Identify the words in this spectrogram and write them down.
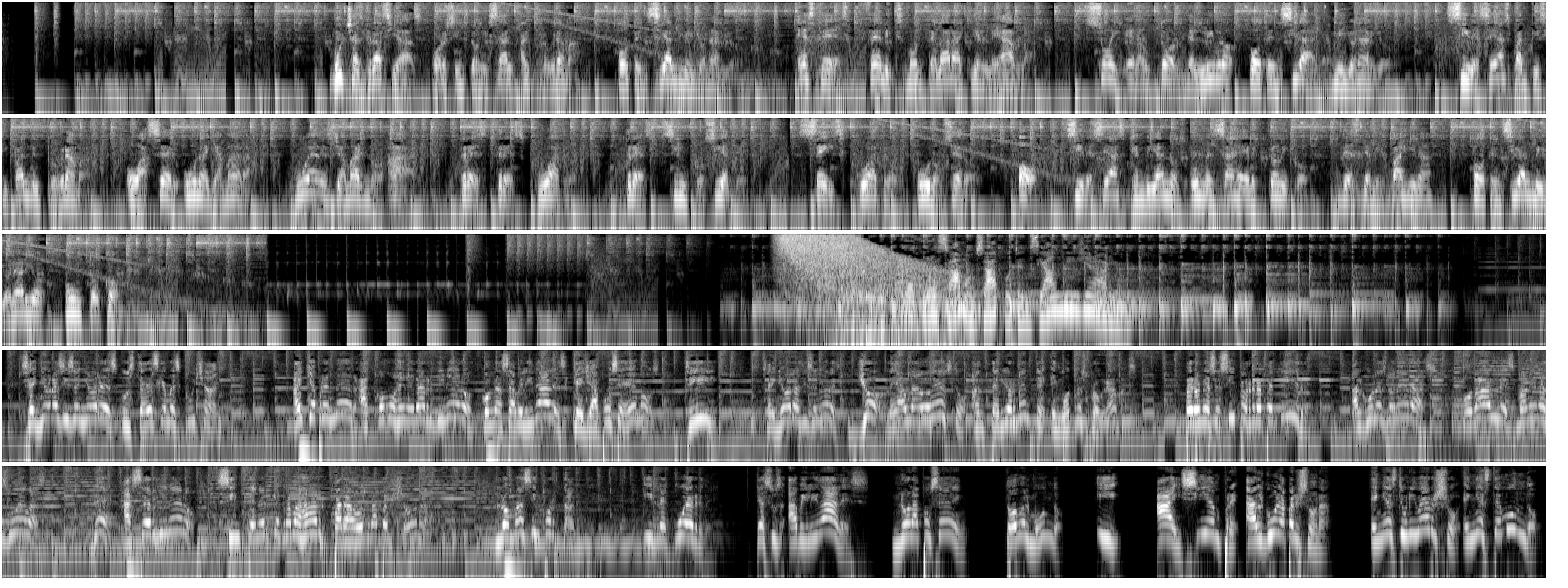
Muchas gracias por sintonizar al programa Potencial Millonario. Este es Félix Montelara quien le habla. Soy el autor del libro Potencial Millonario. Si deseas participar del programa o hacer una llamada, puedes llamarnos a 334 357 6410 o si deseas enviarnos un mensaje electrónico desde mi página potencialmillonario.com. Regresamos a Potencial Millonario. Señoras y señores, ustedes que me escuchan, hay que aprender a cómo generar dinero con las habilidades que ya poseemos. Sí, señoras y señores, yo le he hablado de esto anteriormente en otros programas, pero necesito repetir algunas maneras o darles maneras nuevas de hacer dinero sin tener que trabajar para otra persona. Lo más importante, y recuerde que sus habilidades no la poseen todo el mundo. Y hay siempre alguna persona en este universo, en este mundo,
